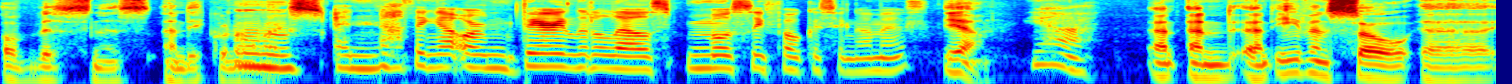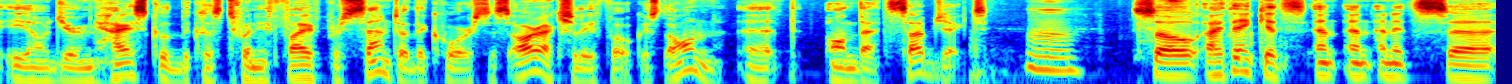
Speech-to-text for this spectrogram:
of business and economics. and nothing or very little else, mostly focusing on this. Yeah. Yeah. And, and and even so, uh, you know, during high school, because 25% of the courses are actually focused on uh, on that subject. So I think it's and and, and it's uh,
